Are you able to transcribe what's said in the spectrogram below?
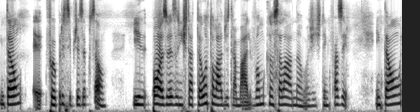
Então, é, foi o princípio de execução. E, pô, às vezes a gente está tão atolado de trabalho, vamos cancelar? Não, a gente tem que fazer. Então,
